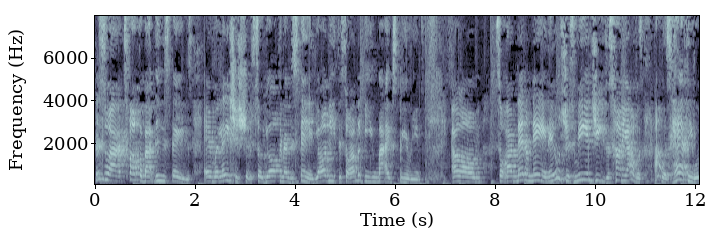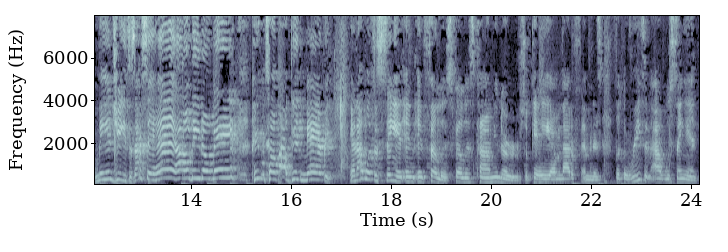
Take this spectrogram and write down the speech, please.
This is why I talk about these things and relationships so y'all can understand. Y'all need to. So I'm gonna give you my experience. Um, so I met a man, and it was just me and Jesus, honey. I was I was happy with me and Jesus. I said, hey, I don't need no man. People talk about getting married, and I wasn't saying, and, and fellas, fellas, calm your nerves, okay? I'm not a feminist, but the reason I was saying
